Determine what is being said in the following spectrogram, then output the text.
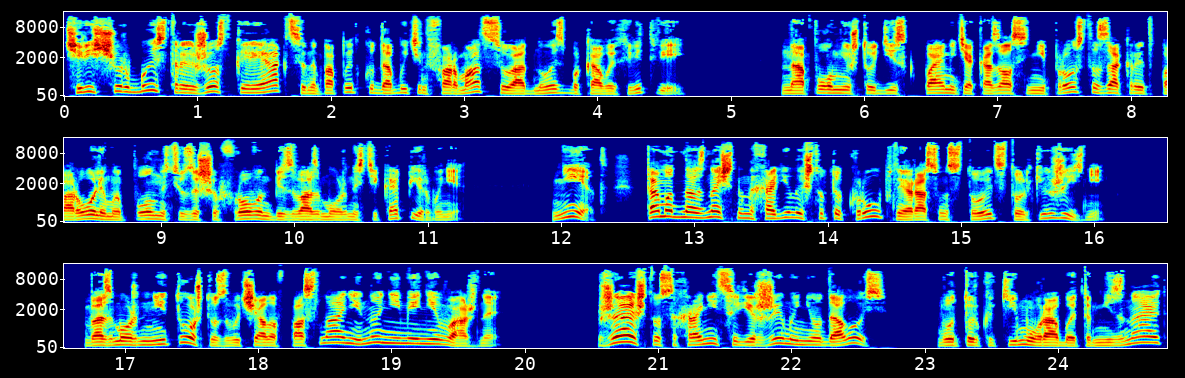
Чересчур быстрая и жесткая реакция на попытку добыть информацию у одной из боковых ветвей. Напомню, что диск памяти оказался не просто закрыт паролем и полностью зашифрован без возможности копирования. Нет, там однозначно находилось что-то крупное, раз он стоит стольких жизней. Возможно, не то, что звучало в послании, но не менее важное. Жаль, что сохранить содержимое не удалось. Вот только Кимура об этом не знают,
